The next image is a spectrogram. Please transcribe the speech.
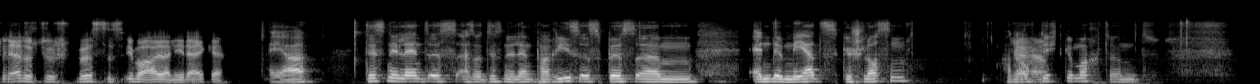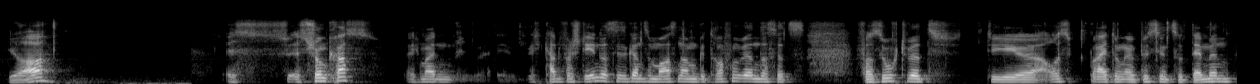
ja, du, du spürst es überall an jeder Ecke. Ja, Disneyland ist, also Disneyland Paris ist bis ähm, Ende März geschlossen. Hat ja, auch ja. dicht gemacht und ja, ist, ist schon krass. Ich meine, ich kann verstehen, dass diese ganzen Maßnahmen getroffen werden, dass jetzt versucht wird, die Ausbreitung ein bisschen zu dämmen.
